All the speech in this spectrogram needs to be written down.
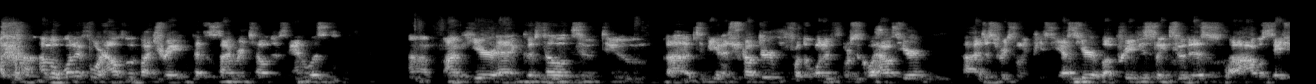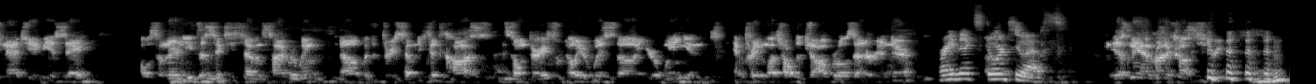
I'm a one N four alpha by trade. That's a cyber intelligence analyst. Um, I'm here at Goodfellow to do uh, to be an instructor for the one in four schoolhouse here. Uh, just recently PCS here, but previously to this, uh, I was stationed at JBSA. I was underneath the 67 Cyber Wing uh, with the 375th COS, so I'm very familiar with uh, your wing and, and pretty much all the job roles that are in there. Right next door to us. Yes, ma'am, right across the street.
